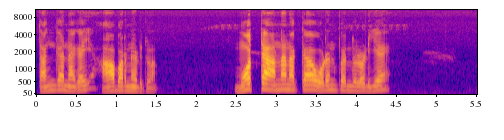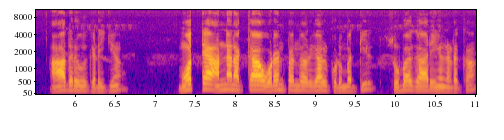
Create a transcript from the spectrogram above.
தங்க நகை ஆபரணம் எடுக்கலாம். மூத்த அண்ணன் அக்கா உடன் ஆதரவு கிடைக்கும். மூத்த அண்ணன் அக்கா உடன் பிறந்தவர்கள் குடும்பத்தில் சுப காரியங்கள் நடக்கும்.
